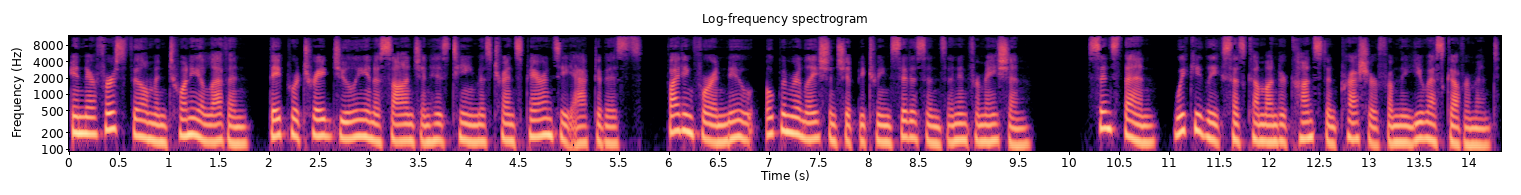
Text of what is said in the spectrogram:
In their first film in 2011, they portrayed Julian Assange and his team as transparency activists, fighting for a new, open relationship between citizens and information. Since then, WikiLeaks has come under constant pressure from the US government.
